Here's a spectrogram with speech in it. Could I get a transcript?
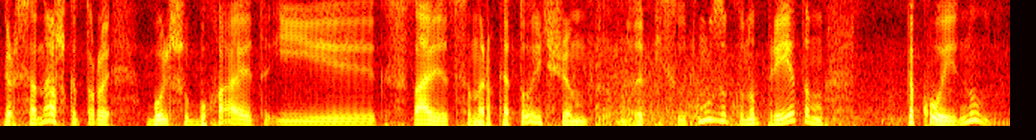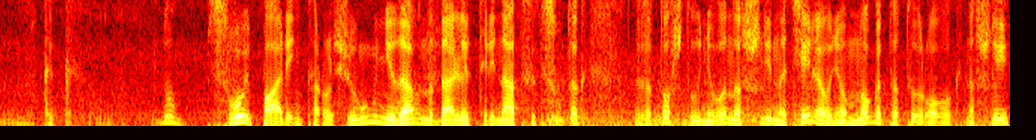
персонаж, который больше бухает и ставится наркотой, чем записывает музыку, но при этом такой, ну, как ну, свой парень, короче, ему недавно дали 13 суток за то, что у него нашли на теле, а у него много татуировок, нашли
